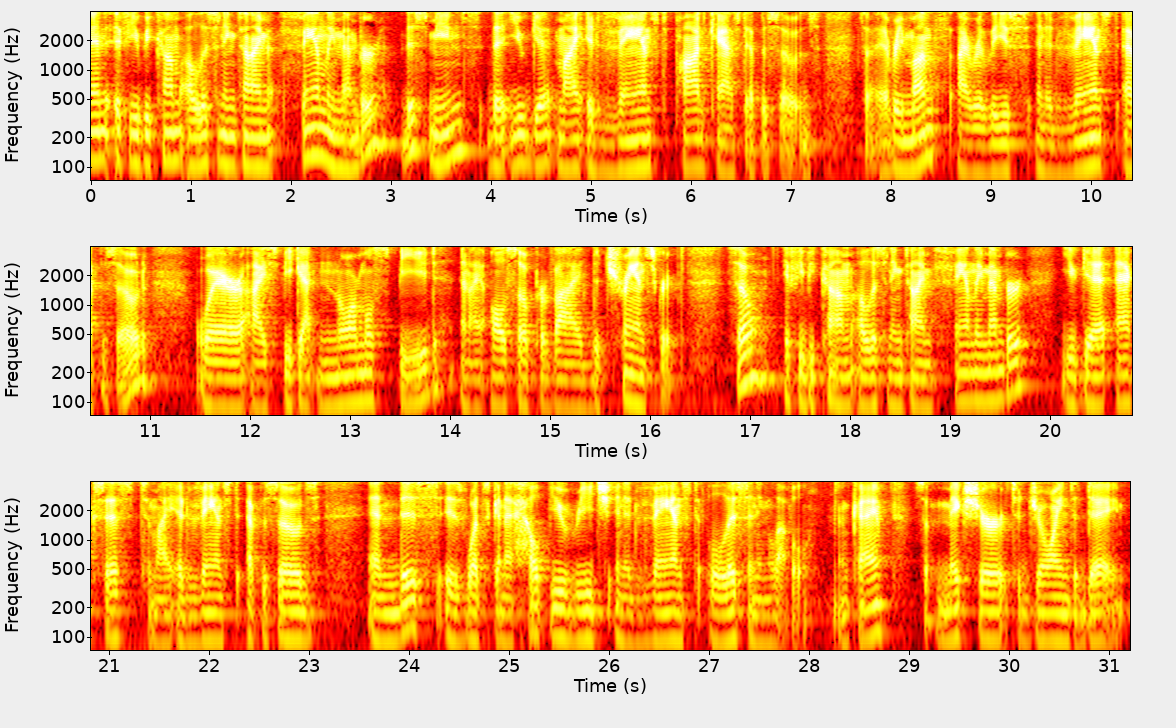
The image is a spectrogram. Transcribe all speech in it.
And if you become a listening time family member, this means that you get my advanced podcast episodes. So every month I release an advanced episode where I speak at normal speed and I also provide the transcript. So, if you become a listening time family member, you get access to my advanced episodes, and this is what's going to help you reach an advanced listening level. Okay, so make sure to join today.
